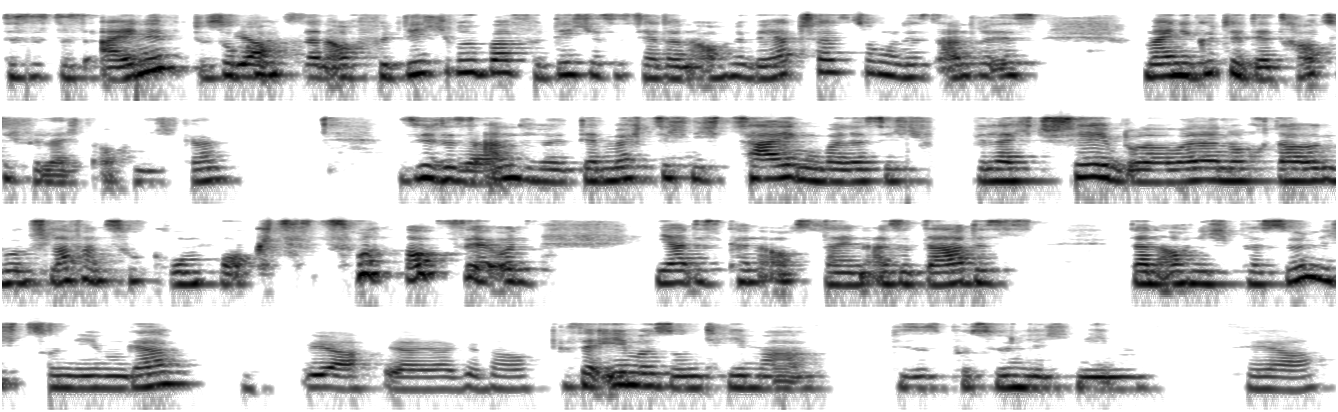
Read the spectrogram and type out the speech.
das ist das eine. So ja. kommt es dann auch für dich rüber. Für dich ist es ja dann auch eine Wertschätzung und das andere ist, meine Güte, der traut sich vielleicht auch nicht, gell? Ist wie das ja. andere. Der möchte sich nicht zeigen, weil er sich vielleicht schämt oder weil er noch da irgendwo im Schlafanzug rumhockt zu Hause. Und ja, das kann auch sein. Also da das dann auch nicht persönlich zu nehmen, gell? Ja, ja, ja, genau. Das ist ja immer so ein Thema, dieses persönlich nehmen. Ja.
